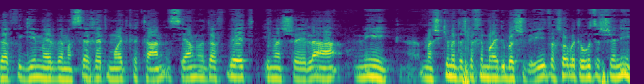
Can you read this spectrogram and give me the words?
דף ג' במסכת מועד קטן, סיימנו דף ב' עם השאלה מי משקים את השלכם מועד ובשביעית, ועכשיו בתירוץ השני,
